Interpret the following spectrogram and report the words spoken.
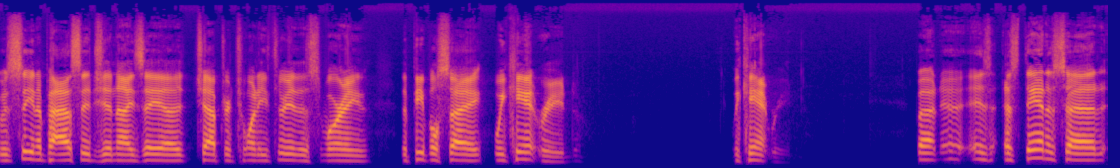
Was seeing a passage in Isaiah chapter 23 this morning. The people say, We can't read. We can't read. But uh, as, as Dan has said,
